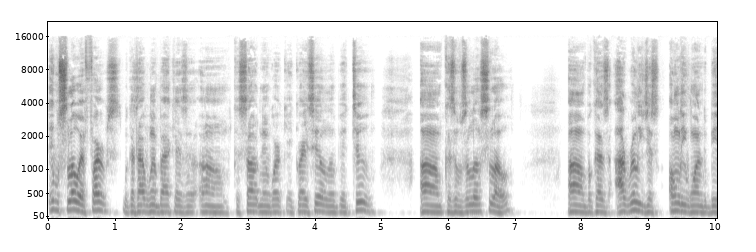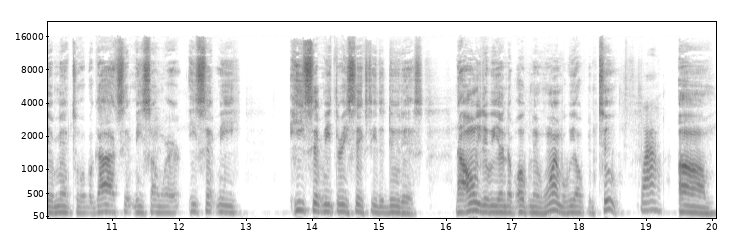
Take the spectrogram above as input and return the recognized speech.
it was slow at first because I went back as a um, consultant and worked at Grace Hill a little bit too, because it was a little slow. Um, because I really just only wanted to be a mentor, but God sent me somewhere. He sent me, He sent me 360 to do this. Not only did we end up opening one, but we opened two wow um,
